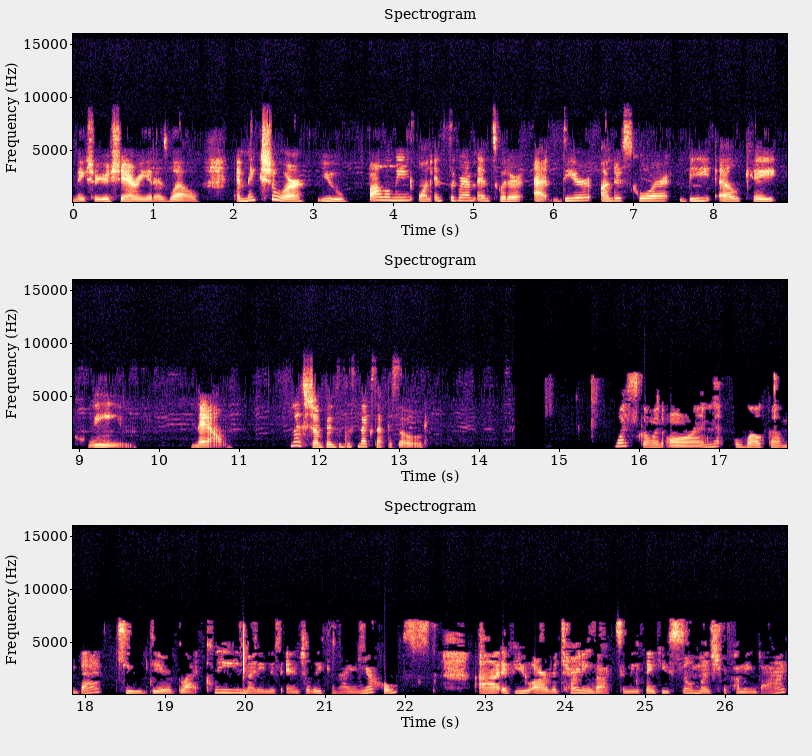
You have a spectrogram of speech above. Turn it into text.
make sure you're sharing it as well, and make sure you follow me on Instagram and Twitter at dear underscore BLK Queen. Now, let's jump into this next episode. What's going on? Welcome back to Dear Black Queen. My name is Angelique and I am your host. Uh, if you are returning back to me, thank you so much for coming back.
